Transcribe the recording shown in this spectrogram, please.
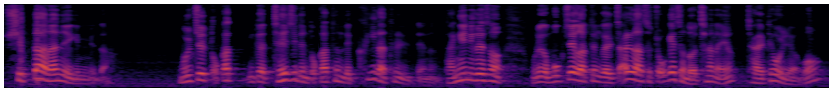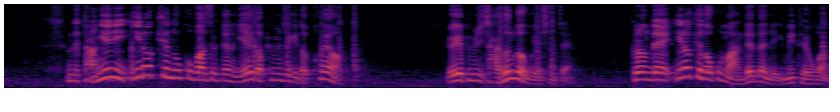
쉽다라는 얘기입니다. 물질 똑같, 그러니까 재질은 똑같은데 크기가 틀릴 때는. 당연히 그래서 우리가 목재 같은 걸 잘라서 쪼개서 넣잖아요. 잘 태우려고. 근데 당연히 이렇게 놓고 봤을 때는 얘가 표면적이 더 커요. 여기 표면적이 작은 거고요, 실제. 그런데 이렇게 놓고 보면 안 된다는 얘기, 밑에 요건.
